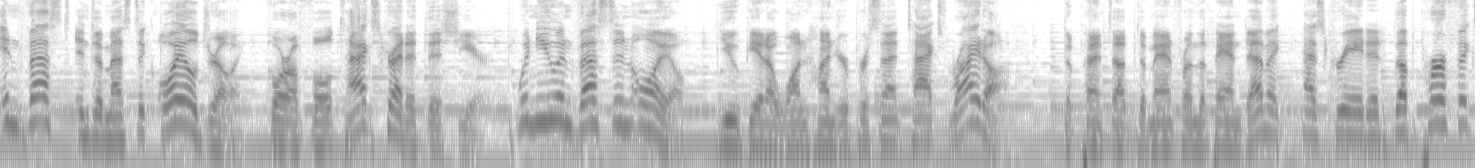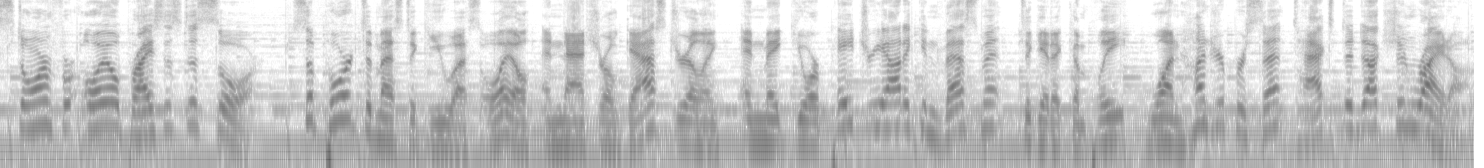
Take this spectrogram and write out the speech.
Invest in domestic oil drilling for a full tax credit this year. When you invest in oil, you get a 100% tax write off. The pent up demand from the pandemic has created the perfect storm for oil prices to soar. Support domestic U.S. oil and natural gas drilling and make your patriotic investment to get a complete 100% tax deduction write off.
